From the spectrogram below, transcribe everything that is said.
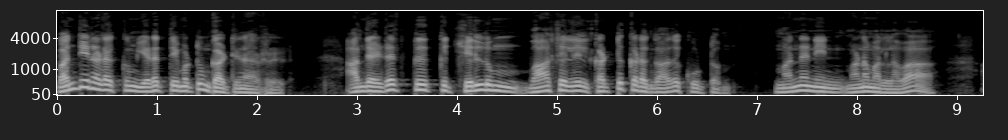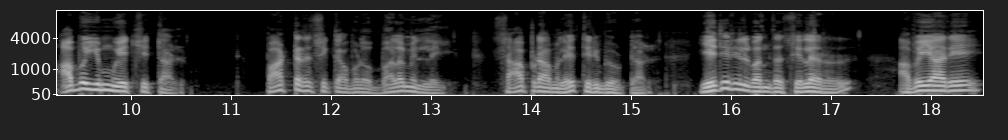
பந்தி நடக்கும் இடத்தை மட்டும் காட்டினார்கள். அந்த இடத்துக்கு செல்லும் வாசலில் கட்டுக்கடங்காத கூட்டம். மன்னனின் மனமல்லவா? அவையும் முயற்சித்தாள். பாட்டரசிக்கு அவ்வளோ பலமில்லை. சாப்பிடாமலே திரும்பிவிட்டாள். எதிரில் வந்த சிலர் அவையாரே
